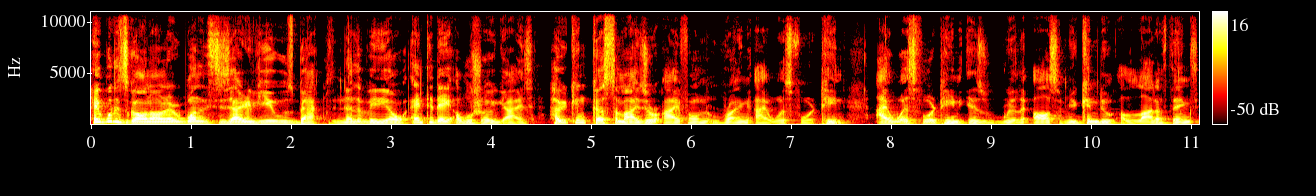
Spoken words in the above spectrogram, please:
Hey what is going on everyone this is iReviews back with another video and today I will show you guys how you can customize your iPhone running iOS 14. iOS 14 is really awesome. You can do a lot of things,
